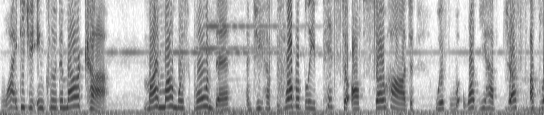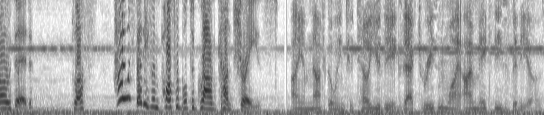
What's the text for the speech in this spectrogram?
why did you include America? My mom was born there, and you have probably pissed her off so hard with w- what you have just uploaded. Plus, how is that even possible to ground countries? I am not going to tell you the exact reason why I make these videos.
